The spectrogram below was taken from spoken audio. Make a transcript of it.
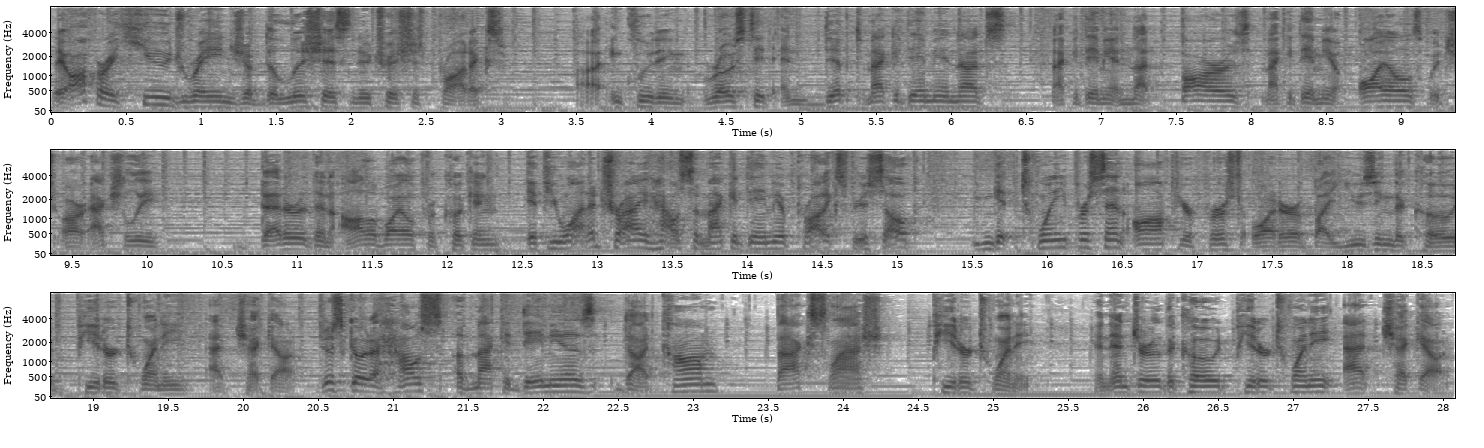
They offer a huge range of delicious, nutritious products, uh, including roasted and dipped macadamia nuts, macadamia nut bars, macadamia oils, which are actually better than olive oil for cooking. If you want to try House of Macadamia products for yourself, you can get 20% off your first order by using the code PETER20 at checkout. Just go to houseofmacadamias.com backslash PETER20 and enter the code PETER20 at checkout.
